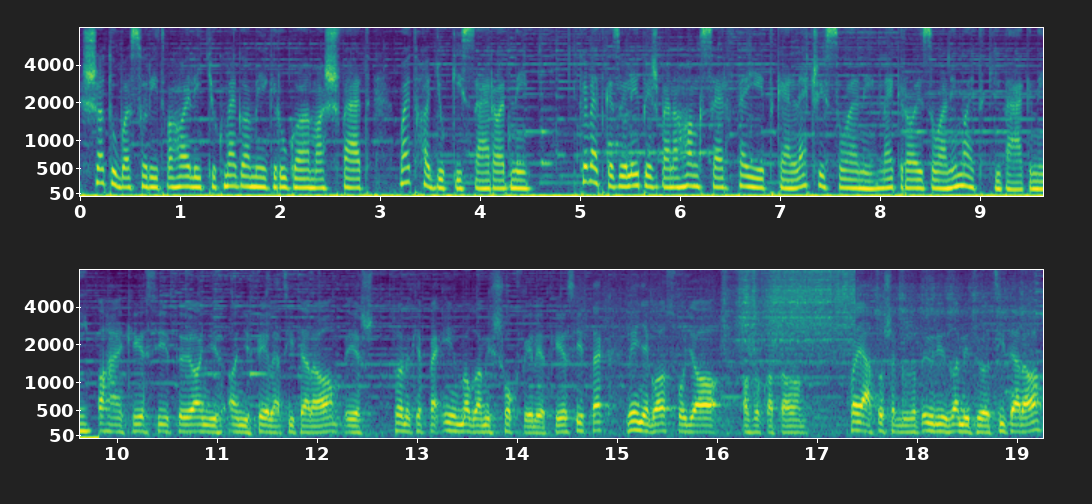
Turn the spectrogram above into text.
Satuba szorítva hajlítjuk meg a még rugalmas fát, majd hagyjuk kiszáradni. Következő lépésben a hangszer fejét kell lecsiszolni, megrajzolni, majd kivágni. Ahány készítő, annyi, annyi féle citera, és tulajdonképpen én magam is sokfélét készítek. Lényeg az, hogy a, azokat a sajátosságokat őriz, amitől citera,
